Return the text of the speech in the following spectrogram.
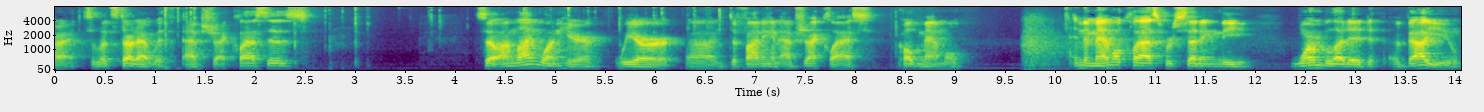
Alright, so let's start out with abstract classes. So on line 1 here, we are uh, defining an abstract class called mammal. In the mammal class, we're setting the warm-blooded value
